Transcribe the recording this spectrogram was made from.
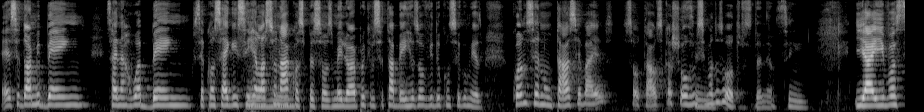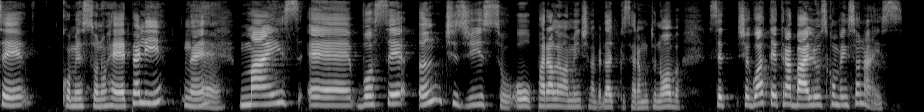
É, você dorme bem, sai na rua bem, você consegue se relacionar com as pessoas melhor porque você tá bem resolvido consigo mesmo. Quando você não tá, você vai soltar os cachorros em Sim. cima dos outros, entendeu? Sim. E aí você começou no rap ali, né? É. Mas é, você, antes disso, ou paralelamente, na verdade, porque você era muito nova, você chegou a ter trabalhos convencionais,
